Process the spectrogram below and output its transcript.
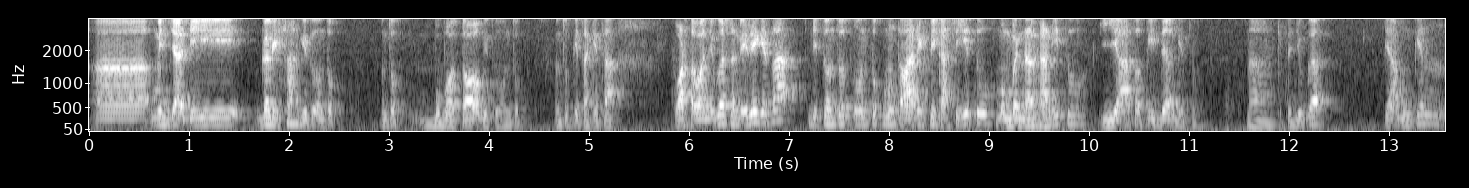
eh, menjadi gelisah gitu untuk untuk Boboto gitu, untuk untuk kita kita wartawan juga sendiri kita dituntut untuk mengklarifikasi itu, membenarkan itu, iya atau tidak gitu. Nah kita juga ya mungkin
